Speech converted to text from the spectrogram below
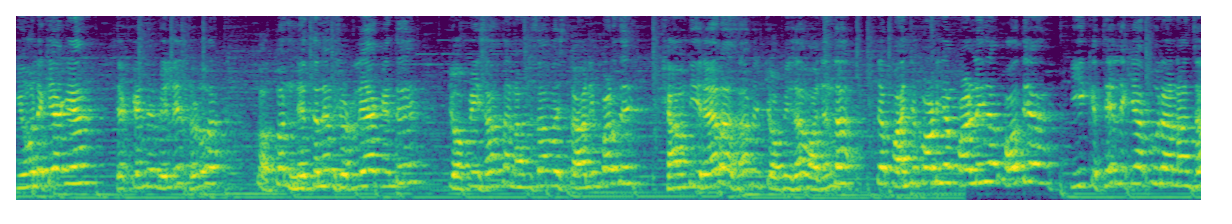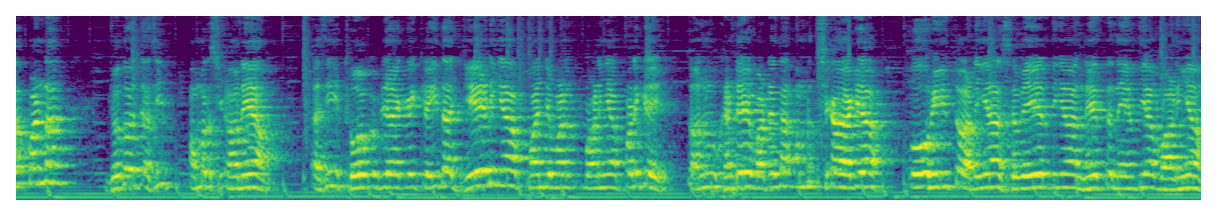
ਕਿਉਂ ਲਿਖਿਆ ਗਿਆ? ਤੇ ਕਹਿੰਦੇ ਵੇਲੇ ਥੋੜੋ ਆਪਾਂ ਨਿਤਨੇਮ ਛੁੱਟ ਲਿਆ। ਕਹਿੰਦੇ, ਚੌਪੀ ਸਾਹਿਬ ਤਾਂ ਆਨੰਦ ਸਾਹਿਬ ਅਸੀਂ ਤਾਂ ਨਹੀਂ ਪੜ੍ਹਦੇ। ਸ਼ਾਮ ਦੀ ਰਹਿਰਾ ਸਾਹਿਬ ਚ ਚੌਪੀ ਸਾਹਿਬ ਆ ਜਾਂਦਾ ਤੇ ਪੰਜ ਪੌੜੀਆਂ ਪੜ੍ਹ ਲਈਦਾ ਬਹੁਤ ਆ। ਕੀ ਕਿੱਥੇ ਲਿਖਿਆ ਪੂਰਾ ਆਨੰਦ ਸਾਹਿਬ ਪੜ੍ਹਨਾ? ਜਦੋਂ ਅਸੀਂ ਅਮਰ ਸਿਖਾਉਂਦੇ ਆ ਅਸੀਂ ਠੋਕ ਵਜਾ ਕੇ ਕਹੀਦਾ ਜਿਹੜੀਆਂ ਪੰਜ ਬਣ- ਬਾਣੀਆਂ ਪੜ੍ਹ ਕੇ ਤੁਹਾਨੂੰ ਖੰਡੇ ਵਾਟੇ ਦਾ ਅੰਮ੍ਰਿਤ ਛਕਾ ਗਿਆ, ਉਹੀ ਤੁਹਾਡੀਆਂ ਸਵੇਰ ਦੀਆਂ ਨਿਤਨੇਮ ਦੀਆਂ ਬਾਣੀਆਂ।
